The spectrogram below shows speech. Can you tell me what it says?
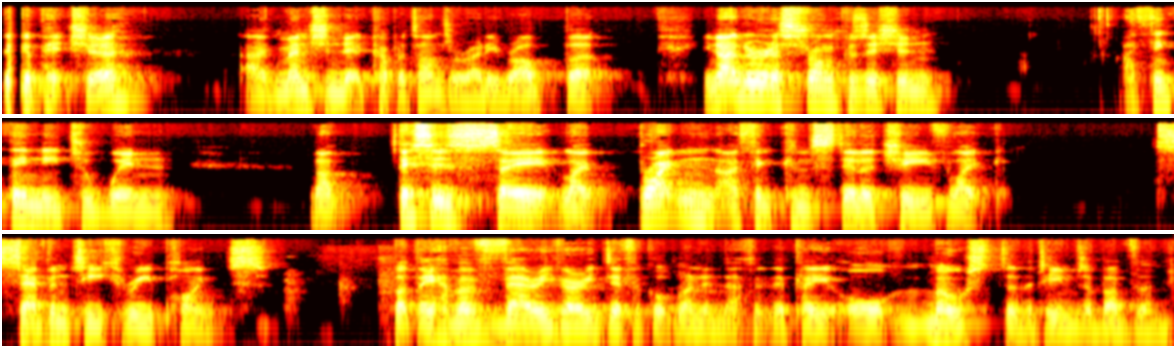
bigger picture, I've mentioned it a couple of times already, Rob, but United are in a strong position. I think they need to win. Now, this is say like Brighton, I think can still achieve like 73 points, but they have a very, very difficult run in. I think they play all most of the teams above them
